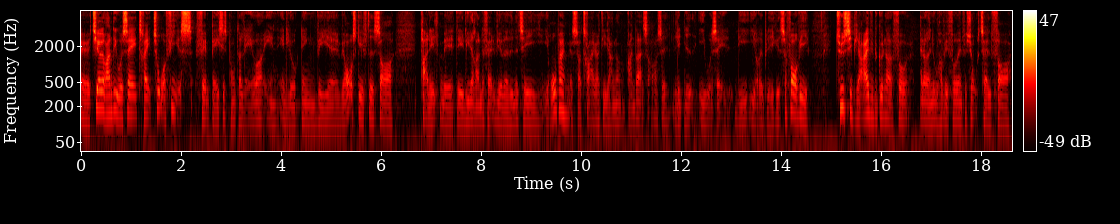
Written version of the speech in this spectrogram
Øh, 10 rente i USA 3,82, 5 basispunkter lavere end, end lukningen ved, øh, ved årsskiftet, så parallelt med det lille rentefald, vi har været vidne til i Europa, så trækker de lange renter altså også lidt ned i USA lige i øjeblikket. Så får vi tysk CPI, vi begynder at få, allerede nu har vi fået inflationstal for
